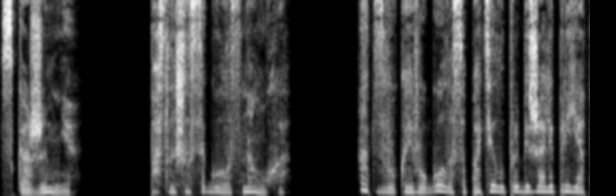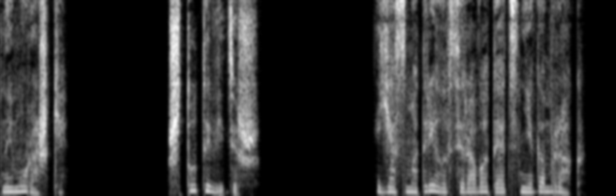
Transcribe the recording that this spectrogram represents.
«Скажи мне», — послышался голос на ухо. От звука его голоса по телу пробежали приятные мурашки. «Что ты видишь?» Я смотрела в сероватый от снега мрак.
